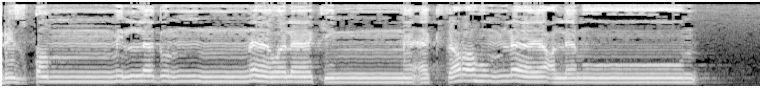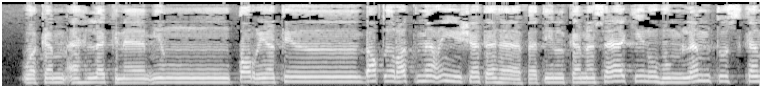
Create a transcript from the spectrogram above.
رزقا من لدنا ولكن اكثرهم لا يعلمون وكم اهلكنا من قريه بطرت معيشتها فتلك مساكنهم لم تسكن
